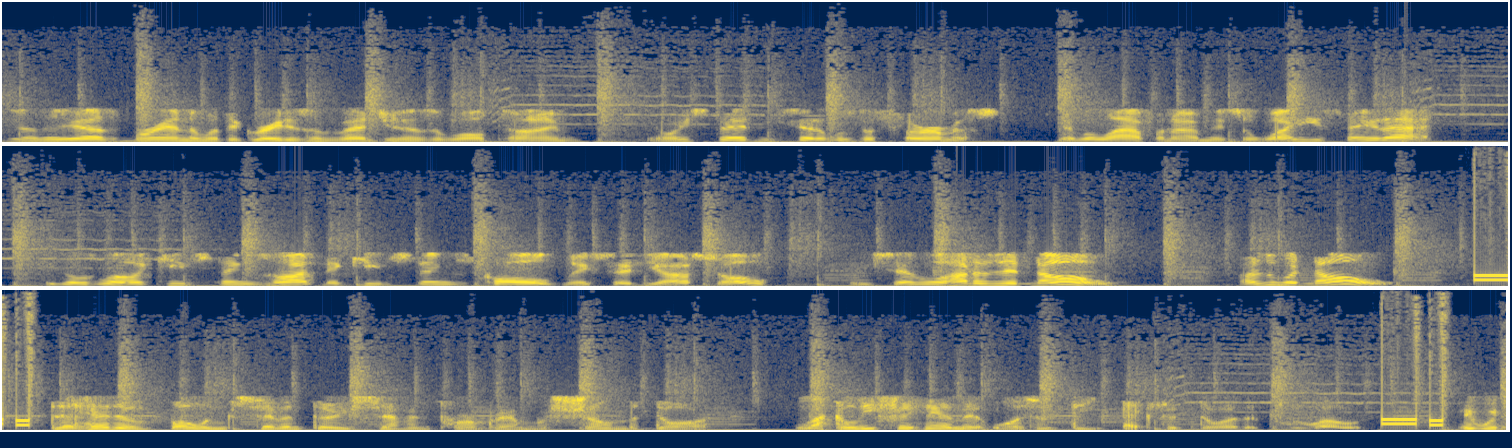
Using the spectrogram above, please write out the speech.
Yeah, they asked Brandon what the greatest invention is of all time. You know what he said? He said it was the thermos. They were laughing at him. They said, why do you say that? He goes, well, it keeps things hot and it keeps things cold. And they said, yeah, so? He said, well, how does it know? How does it know? The head of Boeing's 737 program was shown the door. Luckily for him, it wasn't the exit door that blew out. It would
